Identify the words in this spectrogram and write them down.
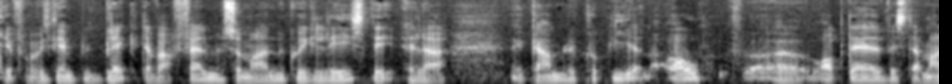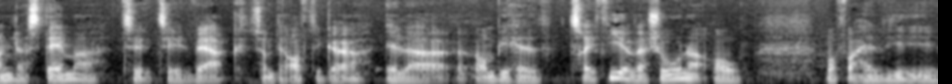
det for eksempel blæk, der var falmet så meget, man kunne ikke læse det, eller øh, gamle kopier, og øh, opdagede, hvis der mangler stemmer til, til et værk, som det ofte gør, eller øh, om vi havde tre-fire versioner, og hvorfor havde vi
